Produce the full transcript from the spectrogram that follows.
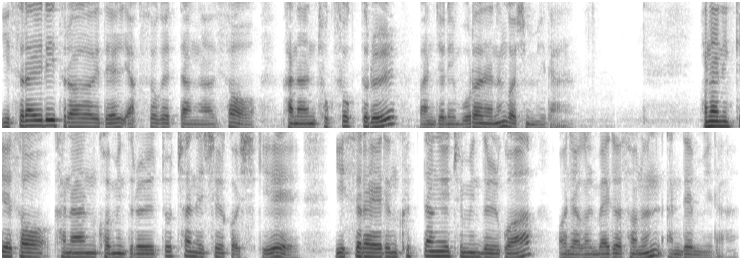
이스라엘이 들어가게 될 약속의 땅에서 가나안 족속들을 완전히 몰아내는 것입니다. 하나님께서 가나안 거민들을 쫓아내실 것이기에 이스라엘은 그 땅의 주민들과 언약을 맺어서는 안 됩니다.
